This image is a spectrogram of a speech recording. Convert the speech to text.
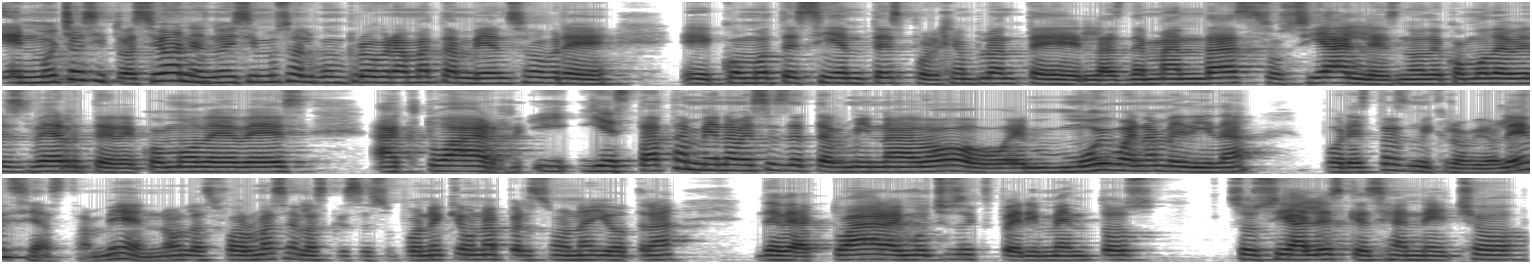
en muchas situaciones, ¿no? Hicimos algún programa también sobre eh, cómo te sientes, por ejemplo, ante las demandas sociales, ¿no? De cómo debes verte, de cómo debes actuar. Y, está también a veces determinado en muy buena medida por estas microviolencias también, ¿no? Las formas en las que se supone que una persona y otra debe actuar. Hay muchos experimentos sociales que se han hecho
